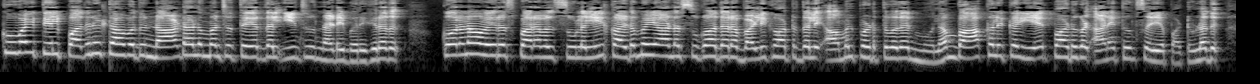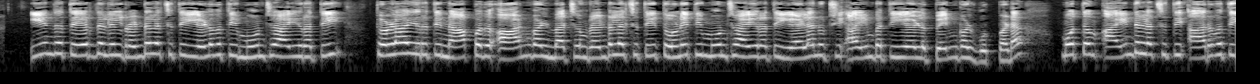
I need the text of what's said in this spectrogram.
குவைத்தில் பதினெட்டாவது நாடாளுமன்ற தேர்தல் இன்று நடைபெறுகிறது. கொரோனா வைரஸ் பரவல் சூழலில் கடுமையான சுகாதார வழிகாட்டுதலை அமல்படுத்துவதன் மூலம் வாக்களிக்க ஏற்பாடுகள் அனைத்தும் செய்யப்பட்டுள்ளது. இந்த தேர்தலில் இரண்டு லட்சத்தி எழுபத்தி மூன்றாயிரத்தி தொள்ளாயிரத்தி நாற்பது ஆண்கள் மற்றும் இரண்டு லட்சத்தி தொண்ணூத்தி மூன்றாயிரத்தி எழுநூற்றி ஐம்பத்தி ஏழு பெண்கள் உட்பட மொத்தம் ஐந்து லட்சத்தி அறுபத்தி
